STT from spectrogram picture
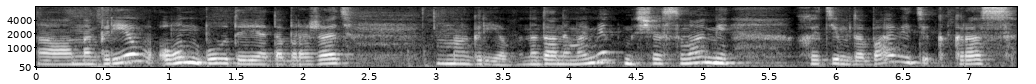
э, нагрев, он будет и отображать нагрев. На данный момент мы сейчас с вами хотим добавить как раз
